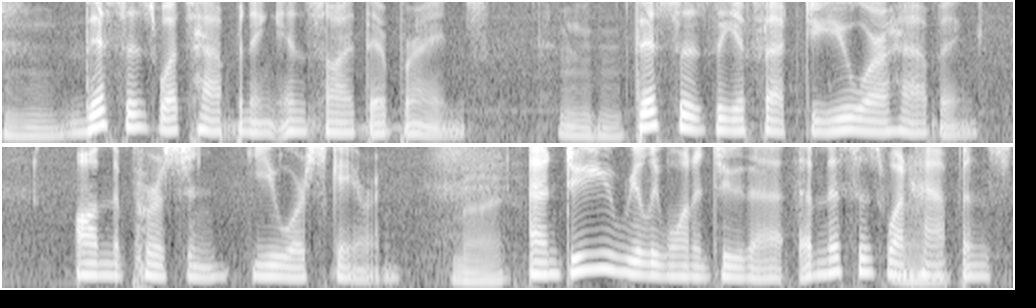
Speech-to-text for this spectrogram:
hmm this is what's happening inside their brains. hmm This is the effect you are having on the person you are scaring. Right And do you really want to do that? And this is what Right. happens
